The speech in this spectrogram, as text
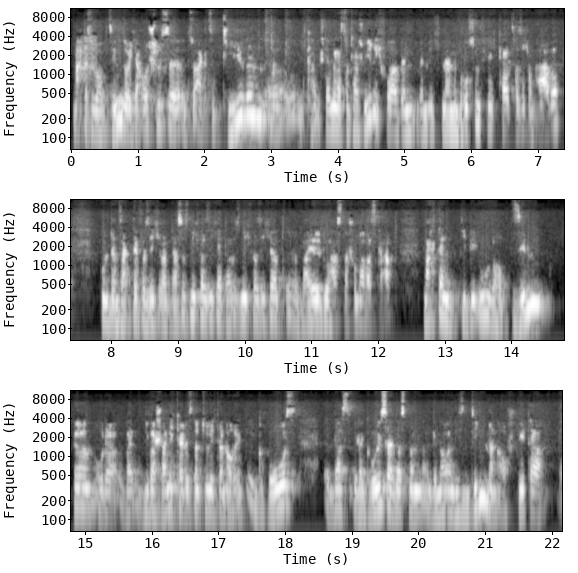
Macht das überhaupt Sinn, solche Ausschlüsse zu akzeptieren? Äh, ich stelle mir das total schwierig vor, wenn, wenn ich eine Berufsunfähigkeitsversicherung habe und dann sagt der Versicherer, das ist nicht versichert, das ist nicht versichert, äh, weil du hast da schon mal was gehabt. Macht dann die BU überhaupt Sinn? Ähm, oder weil die Wahrscheinlichkeit ist natürlich dann auch groß, dass oder größer, dass man genau an diesen Dingen dann auch später äh,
